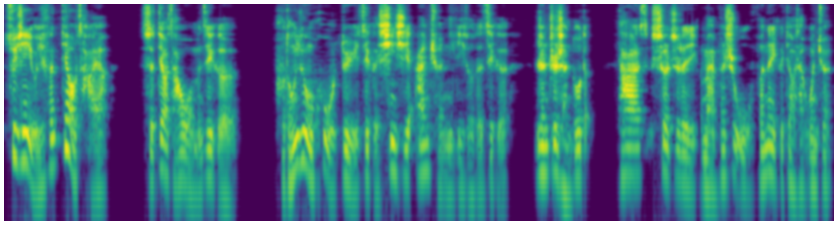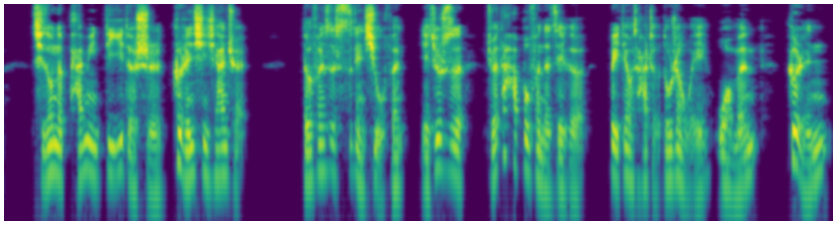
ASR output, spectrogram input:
最近有一份调查呀，是调查我们这个。普通用户对于这个信息安全里头的这个认知程度的，他设置了一个满分是五分的一个调查问卷，其中呢排名第一的是个人信息安全，得分是四点七五分，也就是绝大部分的这个被调查者都认为我们个人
